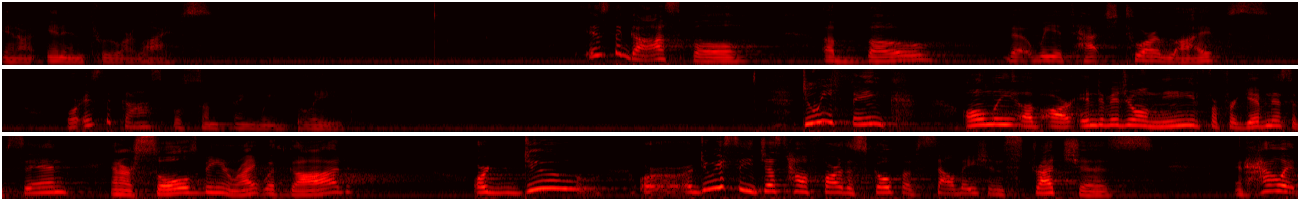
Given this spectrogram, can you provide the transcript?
in, our, in and through our lives? Is the gospel a bow that we attach to our lives, or is the gospel something we bleed? Do we think only of our individual need for forgiveness of sin and our souls being right with God? Or do, or, or do we see just how far the scope of salvation stretches and how it,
